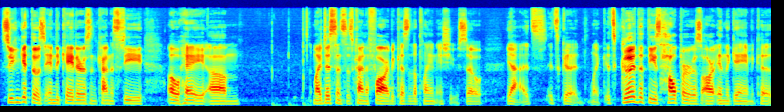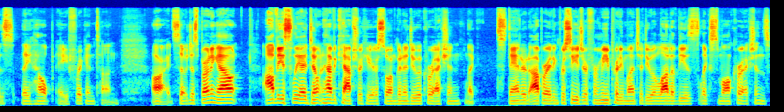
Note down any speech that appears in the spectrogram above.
so you can get those indicators and kind of see, oh, hey, um, my distance is kind of far because of the plane issue. So yeah, it's it's good. Like it's good that these helpers are in the game because they help a freaking ton. All right, so just burning out. Obviously, I don't have a capture here, so I'm going to do a correction, like standard operating procedure for me. Pretty much, I do a lot of these like small corrections.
